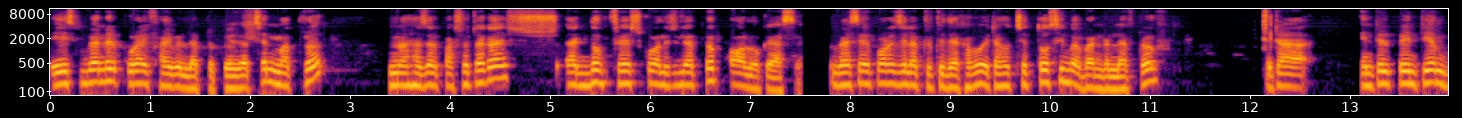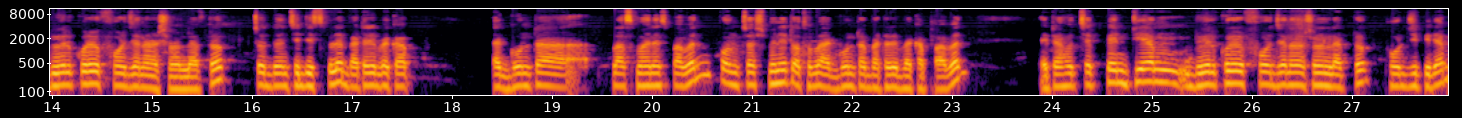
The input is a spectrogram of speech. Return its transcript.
এইচপি ব্র্যান্ডের কোরাই ফাইভের ল্যাপটপ পেয়ে যাচ্ছেন। মাত্র নয় হাজার পাঁচশো টাকায় একদম ফ্রেশ কোয়ালিটি ল্যাপটপ অল ওকে আছে। ব্যাস পরে যে ল্যাপটপটি দেখাবো, এটা হচ্ছে তোসিবা ব্র্যান্ডের ল্যাপটপ। এটা ইন্টেল পেন্টিয়াম ডুয়েল কোরের ফোর জেনারেশনের ল্যাপটপ। চোদ্দ ইঞ্চি ডিসপ্লে ব্যাটারি ব্যাকআপ এক ঘণ্টা প্লাস মাইনাস পাবেন, পঞ্চাশ মিনিট অথবা এক ঘণ্টা ব্যাটারি ব্যাকআপ পাবেন। এটা হচ্ছে পেন্টিয়াম ডুয়েল কোরের ফোর জেনারেশনের ল্যাপটপ ফোর জিবি র্যাম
